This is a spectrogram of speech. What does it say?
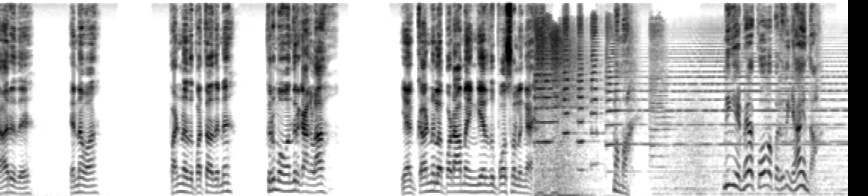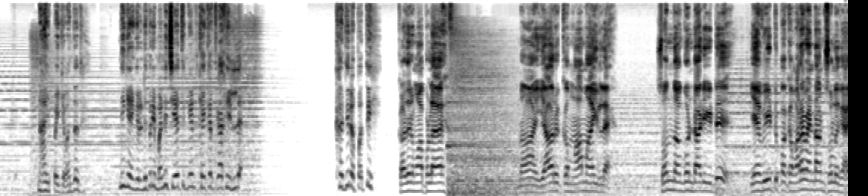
யார் இது? என்னவா? பண்ணது பத்தாதுன்னு? திரும்ப வந்திருக்காங்களா? என் கண்ணுல படாம இங்க இருந்து போக சொல்லுங்க. மாமா நீங்க என் மேல கோவப்படுறது நியாயம்தான் நான் இப்ப இங்க வந்தது நீங்க எங்க ரெண்டு பேரும் மன்னிச்சு ஏத்துங்கன்னு கேட்கறதுக்காக இல்ல. கதிரை பத்தி கதிர் மாப்பிள நான் யாருக்கும் மாமா இல்ல. சொந்தம் கொண்டாடிக்கிட்டு என் வீட்டு பக்கம் வர வேண்டாம்னு சொல்லுங்க.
